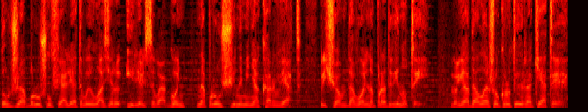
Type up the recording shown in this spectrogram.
тут же обрушил фиолетовые лазеры и рельсовый огонь на прущий на меня корвет, причем довольно продвинутый. Но я дал Эшу крутые ракеты.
